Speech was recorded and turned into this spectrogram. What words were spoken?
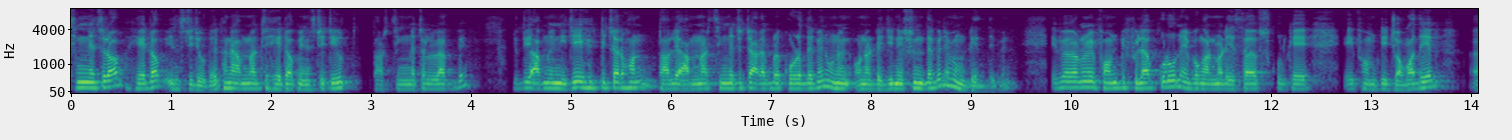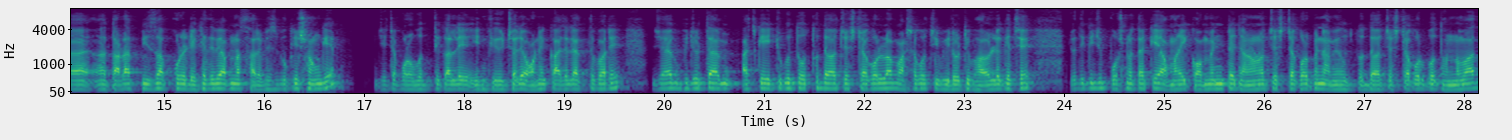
signature of head of institute এখানে আপনার যে হেড অফ ইনস্টিটিউট তার সিগনেচার লাগবে। যদি আপনি নিজেই হেড টিচার হন তাহলে আপনার সিগনেচারটা আরেকবার করে দেবেন উনি ওনার ডেজিগনেশন দেবেন এবং ডেট দেবেন। এভাবে আপনি ফর্মটি ফিল আপ করুন এবং আপনার এসআইএফ স্কুলকে এই ফর্মটি জমা দেন। তারা প্রিজার্ভ করে রেখে দেবে আপনার সার্ভিস বুকের সঙ্গে। যেটা পরবর্তীকালে ইন ফিউচারে অনেক কাজে লাগতে পারে। যাই হোক, ভিডিওতে আমি আজকে এইটুকু তথ্য দেওয়ার চেষ্টা করলাম। আশা করছি ভিডিওটি ভালো লেগেছে। যদি কিছু প্রশ্ন থাকে, আমার এই কমেন্টে জানানোর চেষ্টা করবেন, আমি উত্তর দেওয়ার চেষ্টা করব। ধন্যবাদ।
